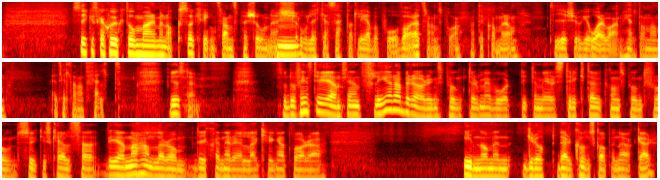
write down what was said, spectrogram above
psykiska sjukdomar men också kring transpersoners mm. olika sätt att leva på och vara trans på. Att det kommer om 10-20 år vara en helt annan, ett helt annat fält. Just det. Så då finns det egentligen flera beröringspunkter med vårt lite mer strikta utgångspunkt från psykisk hälsa. Det ena handlar om det generella kring att vara inom en grupp där kunskapen ökar.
